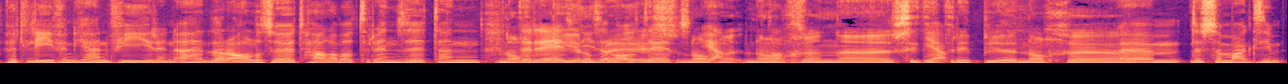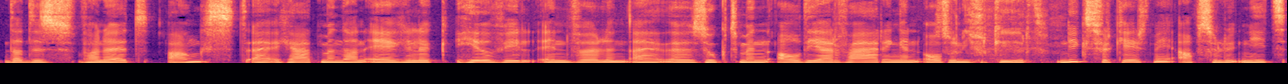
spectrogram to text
het leven gaan vieren. Hè? Er alles uithalen wat erin zit. En nog de reis die ze reis, altijd... Nog, ja, nog een uh, citytripje, ja. nog... Um, dus maxim, dat is vanuit angst hè, gaat men dan eigenlijk heel veel invullen. Hè. Zoekt men al die ervaringen op. Zo niet verkeerd? Niks verkeerd mee, absoluut niet.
